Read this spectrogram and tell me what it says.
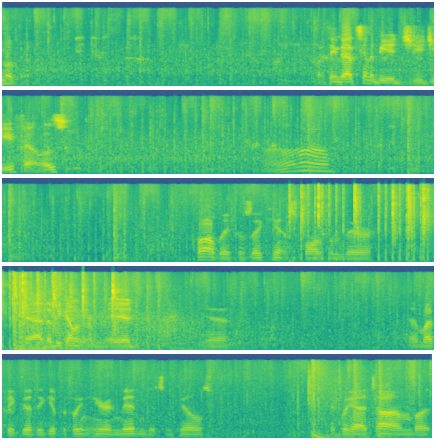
okay. I think that's gonna be a GG, fellas. I. Probably because they can't spawn from there. Yeah, they'll be coming from mid. Yeah. It might be good to get between here and mid and get some kills. If we had time, but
